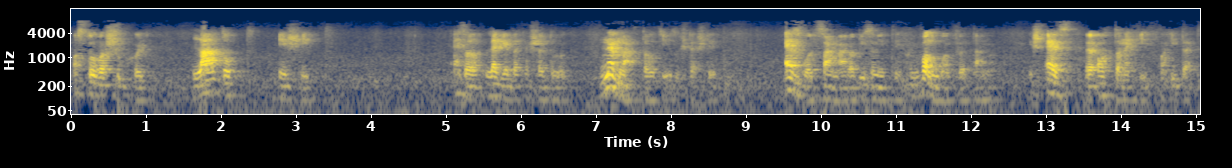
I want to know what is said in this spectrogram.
azt olvassuk, hogy látott és hitt. Ez a legérdekesebb dolog. Nem látta ott Jézus testét. Ez volt számára a bizonyíték, hogy valóban föltámad. És ez adta neki a hitet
